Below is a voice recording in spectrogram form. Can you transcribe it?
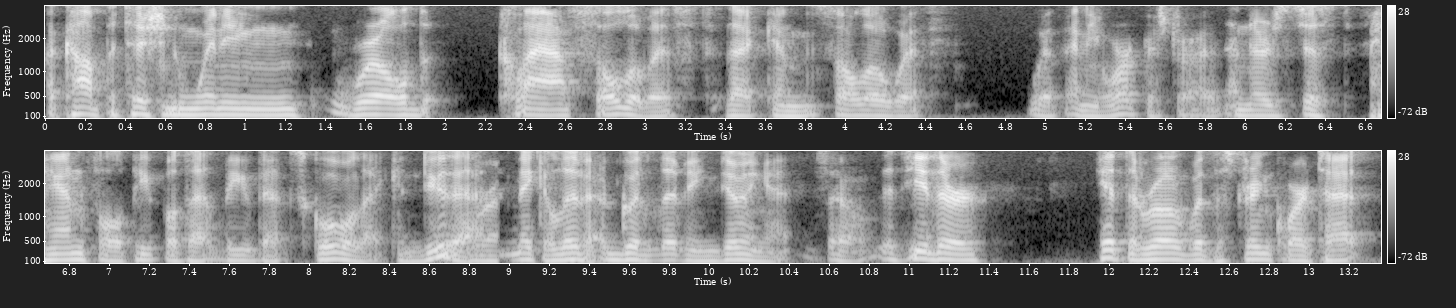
a competition winning world class soloist that can solo with with any orchestra. And there's just a handful of people that leave that school that can do that, right. make a live a good living doing it. So it's either hit the road with a string quartet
